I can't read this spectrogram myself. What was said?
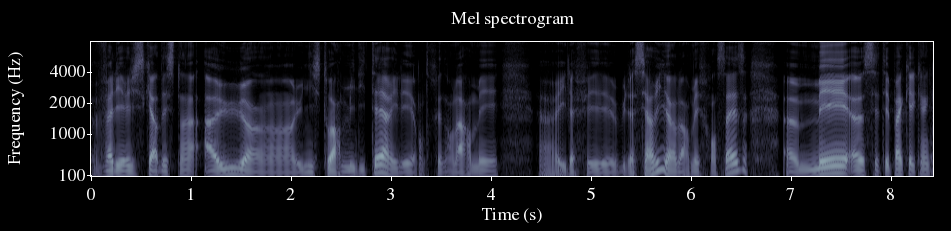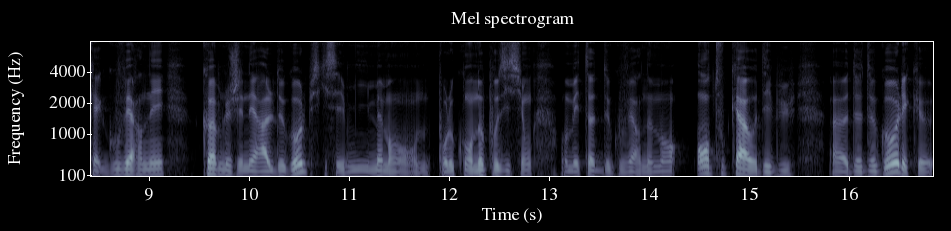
Valéry Giscard d'Estaing a eu un- une histoire militaire. Il est entré dans l'armée, euh, il a il a servi à l'armée française, euh, mais euh, c'était pas quelqu'un qui a gouverné comme le général de Gaulle, puisqu'il s'est mis même pour le coup en opposition aux méthodes de gouvernement, en tout cas au début de de Gaulle, et que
